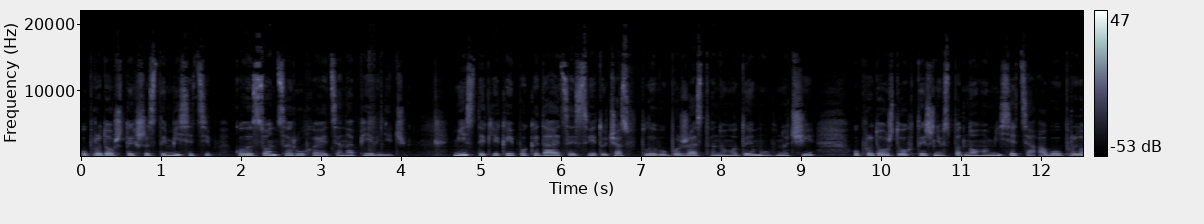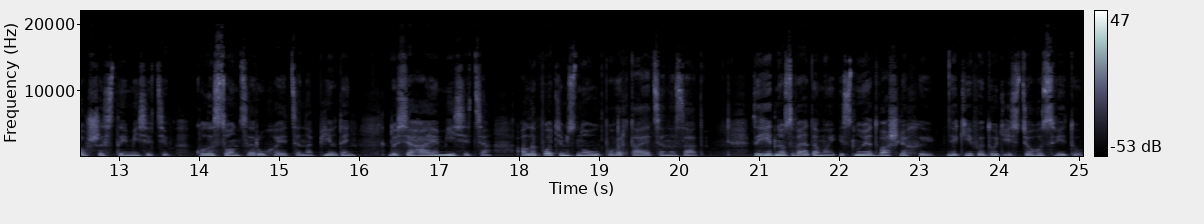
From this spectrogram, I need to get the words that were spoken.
упродовж тих шести місяців, коли сонце рухається на північ. Містик, який покидає цей світ у час впливу божественного диму вночі, упродовж двох тижнів спадного місяця або упродовж шести місяців, коли сонце рухається на південь, досягає місяця, але потім знову повертається назад. Згідно з ведами, існує два шляхи, які ведуть із цього світу:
